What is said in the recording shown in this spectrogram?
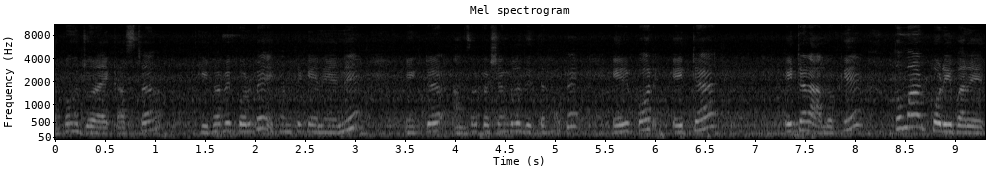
এবং জোড়াই কাজটা কীভাবে করবে এখান থেকে এনে এনে একটা আনসার কোয়েশ্চেনগুলো দিতে হবে। এরপর এটা, এটার আলোকে তোমার পরিবারের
